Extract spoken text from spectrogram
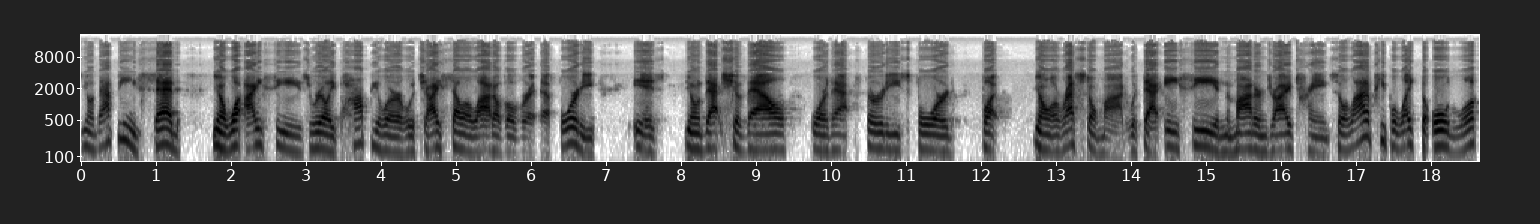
You know, that being said, you know, what I see is really popular, which I sell a lot of over at F40, is you know, that Chevelle or that 30s Ford, but, you know, a resto mod with that AC and the modern drivetrain. So a lot of people like the old look,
